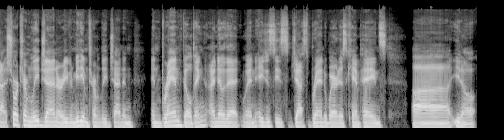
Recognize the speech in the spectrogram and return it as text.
that short-term lead gen or even medium-term lead gen and and brand building. I know that when agencies suggest brand awareness campaigns, uh, you know,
